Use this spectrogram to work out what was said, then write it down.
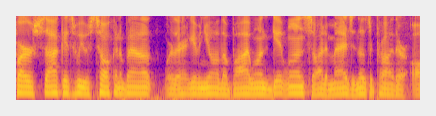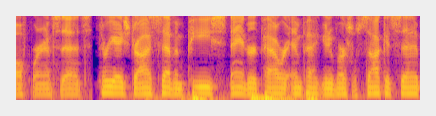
first sockets we was talking about where they're giving you all the buy one get one. So I'd imagine those are probably their off-brand sets. 3H drive 7 piece standard power impact universal socket set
